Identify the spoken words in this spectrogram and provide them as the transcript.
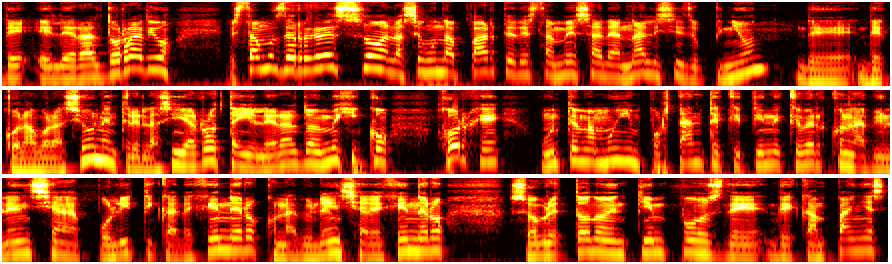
de El Heraldo Radio. Estamos de regreso a la segunda parte de esta mesa de análisis de opinión de, colaboración entre la silla rota y el Heraldo de México. Jorge, un tema muy importante que tiene que ver con la violencia política de género, con la violencia de género, sobre todo en tiempos de campañas.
